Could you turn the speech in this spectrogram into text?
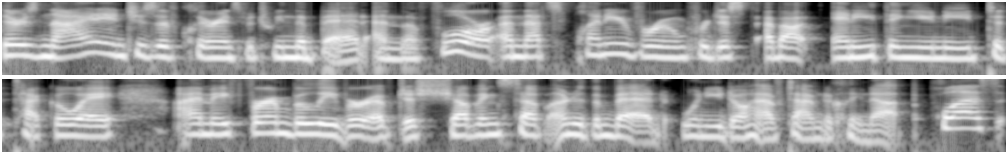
There's nine inches of clearance between the bed and the floor, and that's plenty of room for just about anything you need to tuck away. I'm a firm believer of just shoving stuff under the bed when you don't have time to clean up. Plus,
